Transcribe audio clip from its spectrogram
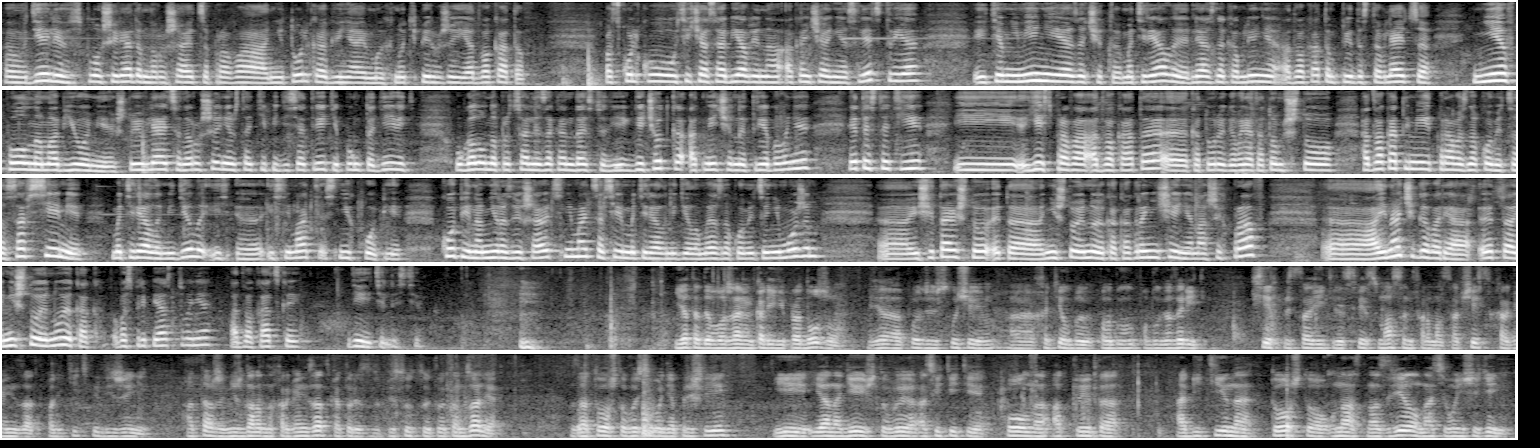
в деле сплошь и рядом нарушаются права не только обвиняемых, но теперь уже и адвокатов. Поскольку сейчас объявлено окончание следствия, и тем не менее, значит, материалы для ознакомления адвокатам предоставляются не в полном объеме, что является нарушением статьи 53 пункта 9 Уголовно-процессуального законодательства, где четко отмечены требования этой статьи и есть права адвоката, э, которые говорят о том, что адвокат имеет право знакомиться со всеми материалами дела и, э, и снимать с них копии. Копии нам не разрешают снимать, со всеми материалами дела мы ознакомиться не можем. Э, и считаю, что это не что иное, как ограничение наших прав, а иначе говоря, это не что иное, как воспрепятствование адвокатской деятельности. Я тогда, уважаемые коллеги, продолжу. Я, пользуясь случаем, э, хотел бы поблагодарить всех представителей средств массовой информации, общественных организаций, политических движений, а также международных организаций, которые присутствуют в этом зале, за то, что вы сегодня пришли и я надеюсь, что вы осветите полно, открыто, объективно то, что у нас назрело на сегодняшний день.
